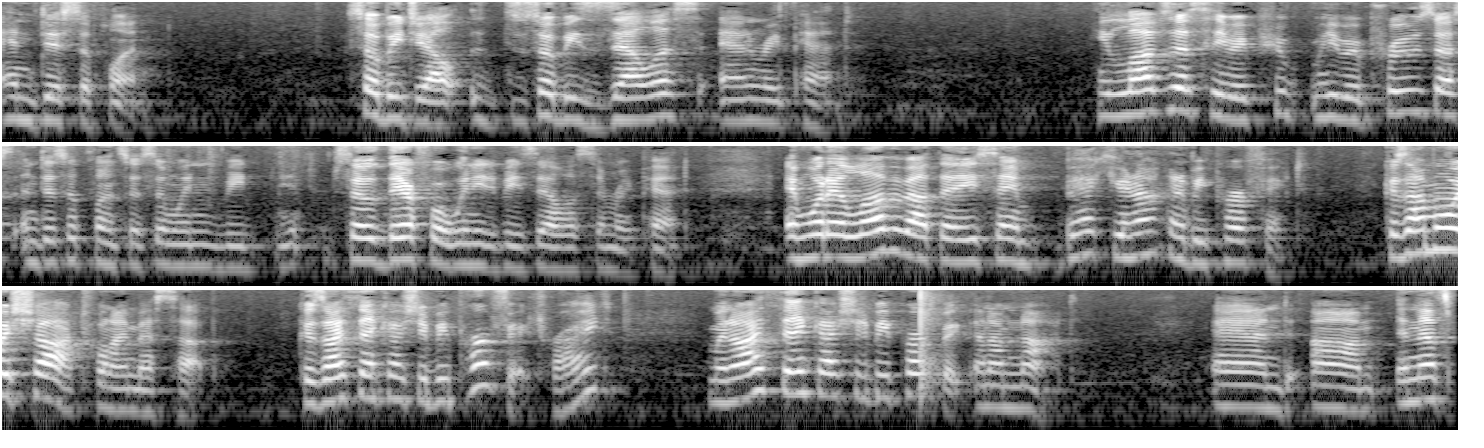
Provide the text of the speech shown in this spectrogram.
and discipline. So be, so be zealous and repent. He loves us, he, repro- he reproves us and disciplines us, and we be, so therefore we need to be zealous and repent. And what I love about that, he's saying, Beck, you're not going to be perfect. Because I'm always shocked when I mess up. Because I think I should be perfect, right? I mean, I think I should be perfect, and I'm not. And, um, and that's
